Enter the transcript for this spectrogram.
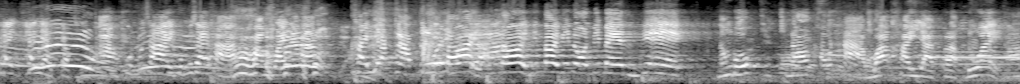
ใครใครอยากกลับด้วยอะคุณผู้ชายคุณผู้ชายค่ะฟังไว้นะคะ ใครอยากกลับด้วยพี่ต้อยพี่ต้อยพี่ต้อยพี่โนนท์พี่เบนพี่เอกน้องบุ๊กน้องเขาถามว่าใครอยากกลับด้วยอ่า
